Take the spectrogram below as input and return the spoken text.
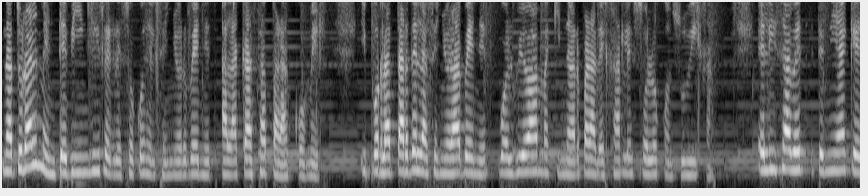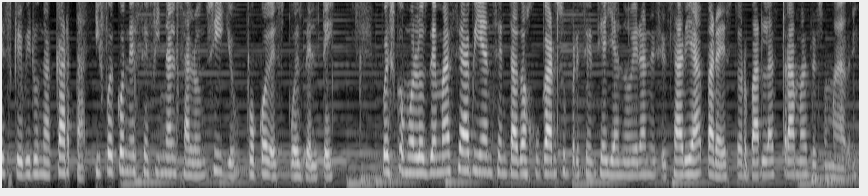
Naturalmente, Bingley regresó con el señor Bennet a la casa para comer, y por la tarde la señora Bennet volvió a maquinar para dejarle solo con su hija. Elizabeth tenía que escribir una carta y fue con ese fin al saloncillo poco después del té, pues como los demás se habían sentado a jugar su presencia ya no era necesaria para estorbar las tramas de su madre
